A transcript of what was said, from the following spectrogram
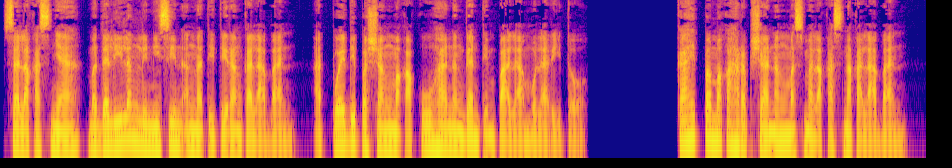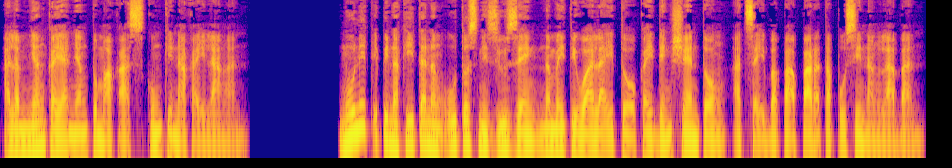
Sa lakas niya, madali lang linisin ang natitirang kalaban, at pwede pa siyang makakuha ng gantimpala mula rito. Kahit pa makaharap siya ng mas malakas na kalaban, alam niyang kaya niyang tumakas kung kinakailangan. Ngunit ipinakita ng utos ni Zhu na may tiwala ito kay Deng Xientong at sa iba pa para tapusin ang laban.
